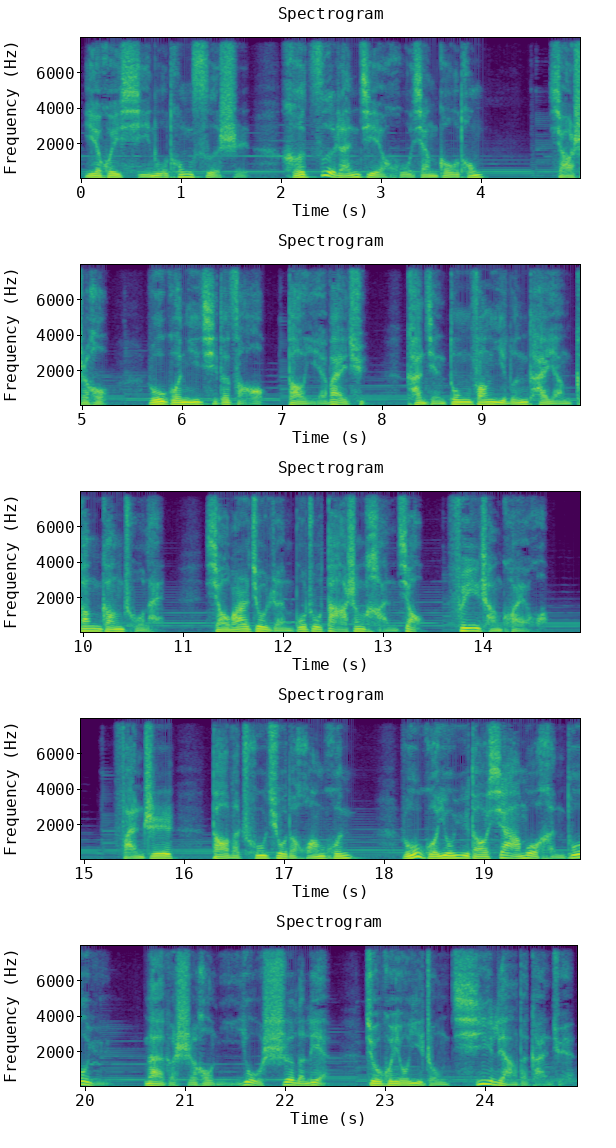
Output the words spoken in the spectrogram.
也会喜怒通四时，和自然界互相沟通。小时候，如果你起得早，到野外去。看见东方一轮太阳刚刚出来，小娃儿就忍不住大声喊叫，非常快活。反之，到了初秋的黄昏，如果又遇到夏末很多雨，那个时候你又失了恋，就会有一种凄凉的感觉。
